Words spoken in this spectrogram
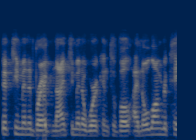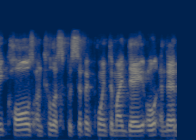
15 minute break, 90 minute work interval. I no longer take calls until a specific point in my day. Oh, and then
